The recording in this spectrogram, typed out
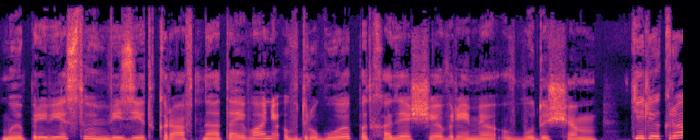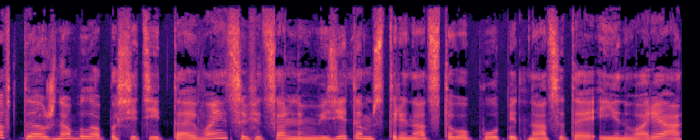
Мы приветствуем визит Крафт на Тайвань в другое подходящее время в будущем». Келли Крафт должна была посетить Тайвань с официальным визитом с 13 по 15 января.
